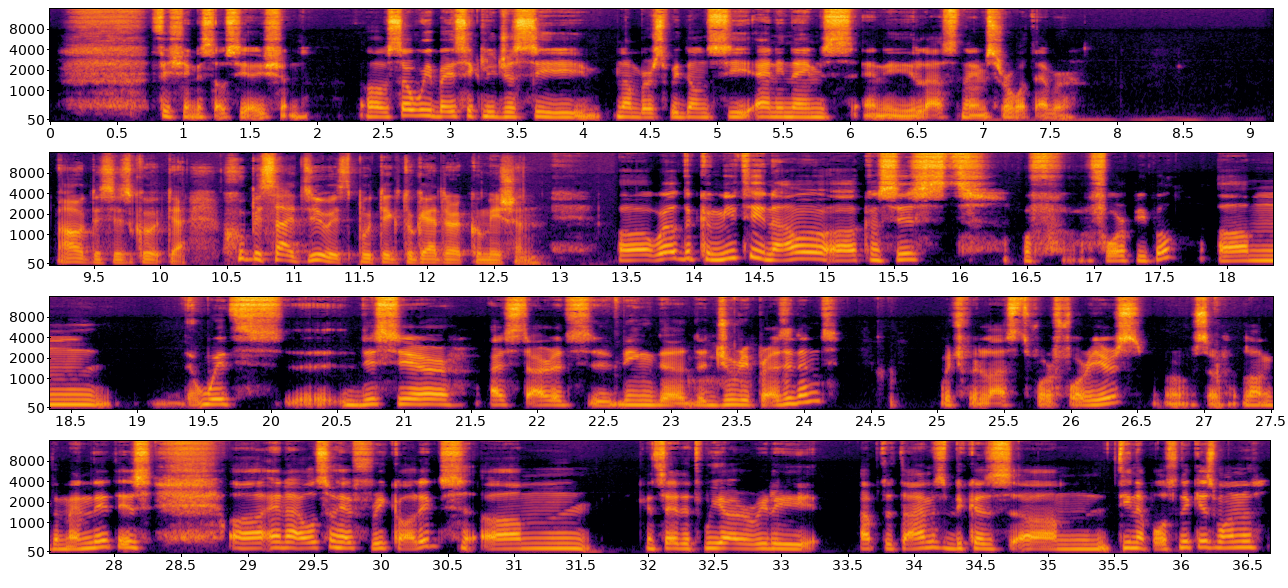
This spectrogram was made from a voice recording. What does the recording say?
fishing association. Uh, so we basically just see numbers. We don't see any names, any last names, or whatever. Oh, this is good. Yeah. Who besides you is putting together a commission? Uh, well, the committee now uh, consists of four people. Um, with this year, I started being the, the jury president, which will last for four years, so long the mandate is. Uh, and I also have three colleagues. Um, can say that we are really up to times because um, Tina Posnik is one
